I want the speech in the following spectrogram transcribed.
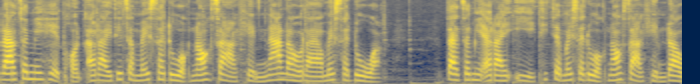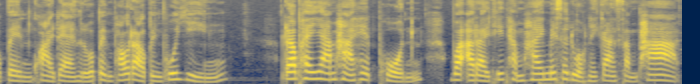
แล้วจะมีเหตุผลอะไรที่จะไม่สะดวกนอกจากเห็นหน้าเราแล้วไม่สะดวก แต่จะมีอะไรอีกที่จะไม่สะดวกนอกจากเห็นเราเป็นควายแดงหรือว่าเป็นเพราะเราเป็นผู้หญิง เราพยายามหาเหตุผลว่าอะไรที่ทำให้ไม่สะดวกในการสัมภาษณ์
